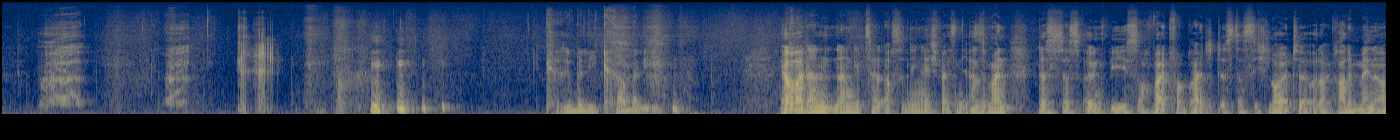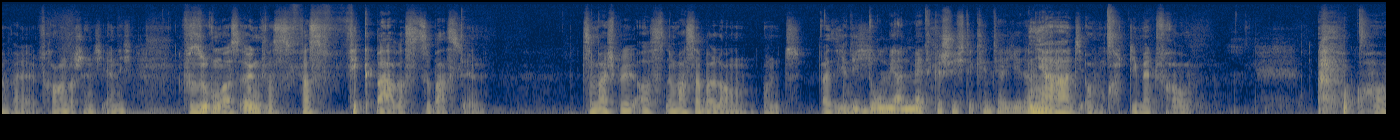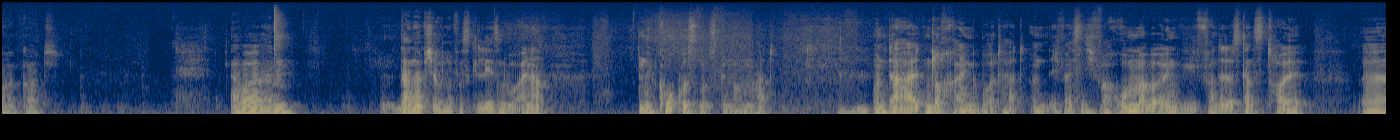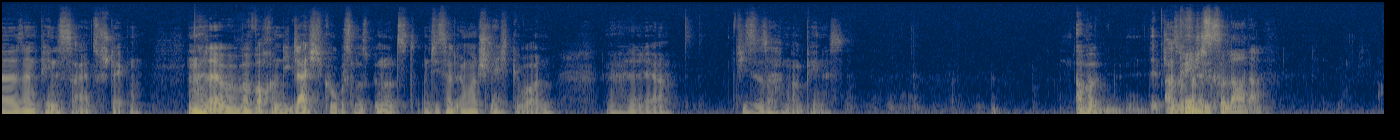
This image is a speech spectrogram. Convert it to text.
Kribbeli, krabbeli. Ja, aber dann, dann gibt es halt auch so Dinge, ich weiß nicht, also ich meine, dass das irgendwie ist auch weit verbreitet ist, dass sich Leute oder gerade Männer, weil Frauen wahrscheinlich eher nicht, versuchen aus irgendwas was Fickbares zu basteln. Zum Beispiel aus einem Wasserballon und weiß ich Ja, die nicht. Domian Met-Geschichte kennt ja jeder. Ja, die, oh Gott, die Mettfrau. Oh Gott. Aber ähm, dann habe ich auch noch was gelesen, wo einer eine Kokosnuss genommen hat und da halt ein Loch reingebohrt hat. Und ich weiß nicht warum, aber irgendwie fand er das ganz toll, äh, seinen Penis da reinzustecken. Dann hat er aber über Wochen die gleiche Kokosnuss benutzt und die ist halt irgendwann schlecht geworden. Dann hatte der fiese Sachen am Penis. Aber, also Penis? Colada.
